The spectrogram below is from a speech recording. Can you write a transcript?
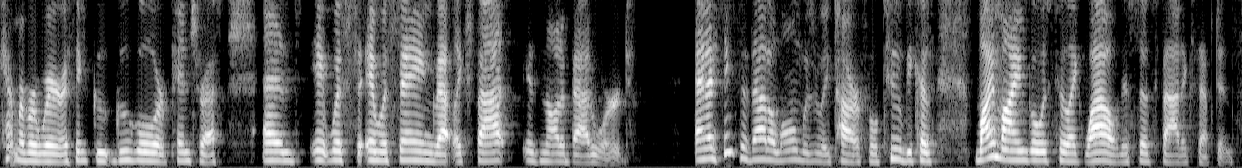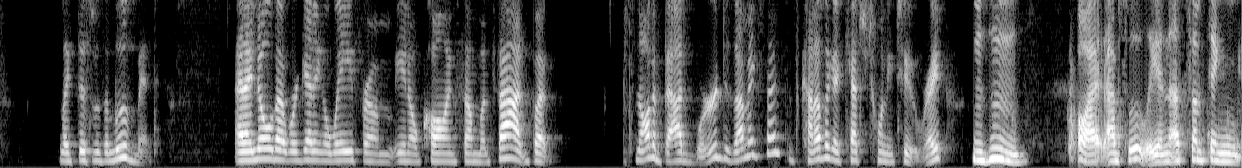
can't remember where i think google or pinterest and it was it was saying that like fat is not a bad word. And i think that that alone was really powerful too because my mind goes to like wow this says fat acceptance. Like this was a movement. And i know that we're getting away from you know calling someone fat but it's not a bad word. Does that make sense? It's kind of like a catch 22 right? Mm-hmm. Oh, I, absolutely, and that's something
